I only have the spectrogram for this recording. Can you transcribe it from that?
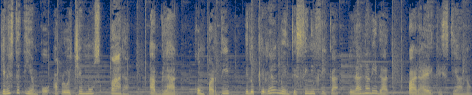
Que en este tiempo aprovechemos para hablar, compartir de lo que realmente significa la Navidad para el cristiano.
